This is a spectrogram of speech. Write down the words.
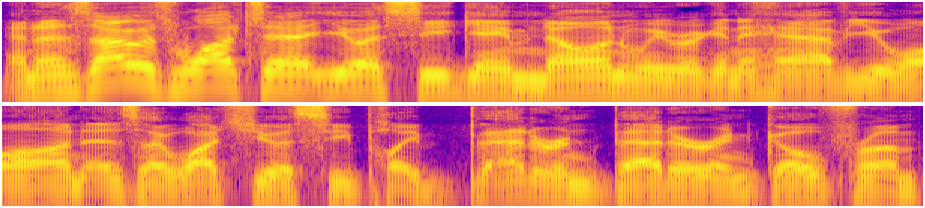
And as I was watching that USC game, knowing we were going to have you on, as I watched USC play better and better and go from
